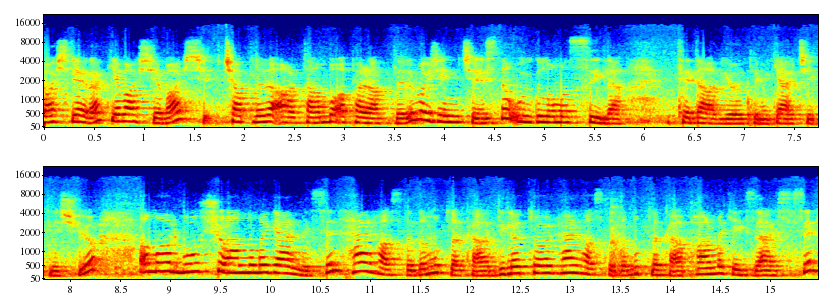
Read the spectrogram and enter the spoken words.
başlayarak yavaş yavaş çapları artan bu aparatları vajenin içerisine uygulamasıyla tedavi yöntemi gerçekleşiyor. Ama bu şu anlama gelmesin. Her hastada mutlaka dilatör, her hastada mutlaka parmak egzersizi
